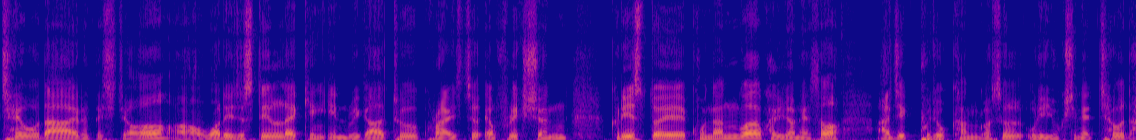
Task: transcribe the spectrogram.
채우다 이런 뜻이죠. 어, what is still lacking in regard to Christ's affliction 그리스도의 고난과 관련해서 아직 부족한 것을 우리 육신에 채우다.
